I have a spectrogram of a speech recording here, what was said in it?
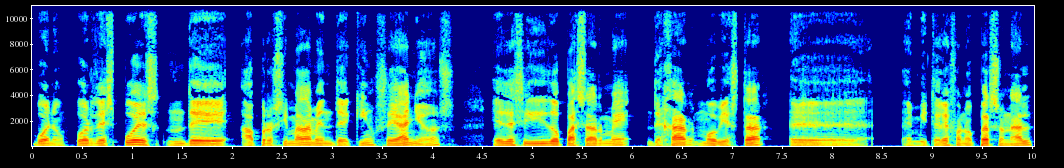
Bueno, pues después de aproximadamente 15 años he decidido pasarme, dejar Movistar eh, en mi teléfono personal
